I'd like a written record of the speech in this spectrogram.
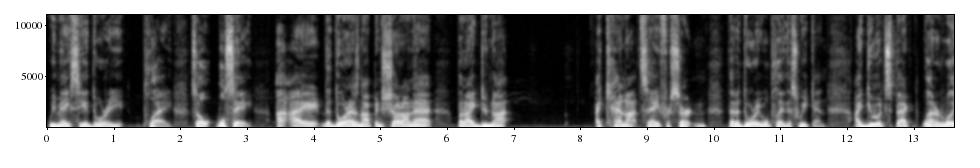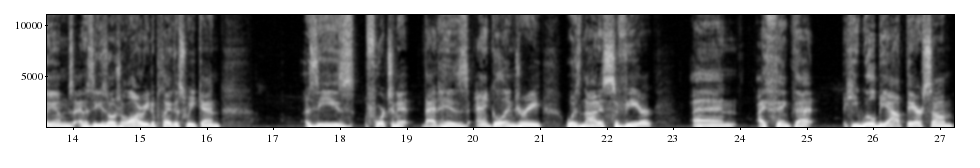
we may see Adoree play. So we'll see. I, I the door has not been shut on that, but I do not I cannot say for certain that Adoree will play this weekend. I do expect Leonard Williams and Azeez Ojulari to play this weekend. Azeez, fortunate that his ankle injury was not as severe, and I think that he will be out there some.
